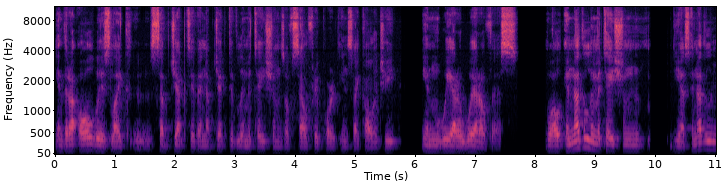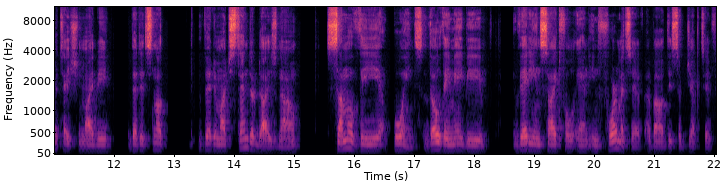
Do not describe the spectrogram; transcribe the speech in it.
And there are always like subjective and objective limitations of self-report in psychology, and we are aware of this. Well, another limitation, yes, another limitation might be that it's not very much standardized now. Some of the points, though they may be very insightful and informative about the subjective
